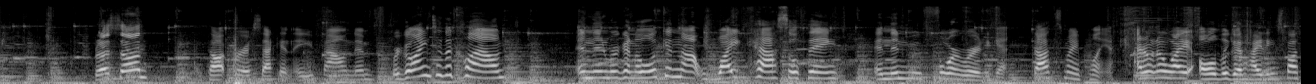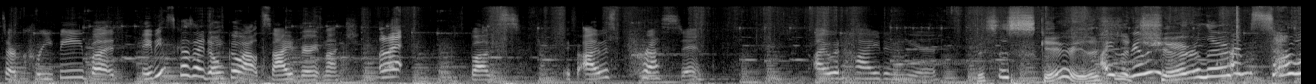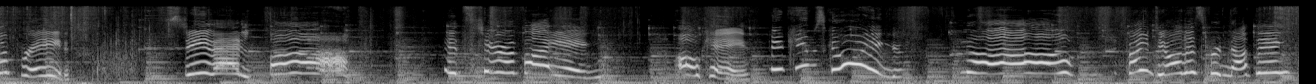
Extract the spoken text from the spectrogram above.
Preston? I thought for a second that you found him. We're going to the clown, and then we're gonna look in that White Castle thing, and then move forward again. That's my plan. I don't know why all the good hiding spots are creepy, but maybe it's because I don't go outside very much. Bugs. If I was Preston, I would hide in here. This is scary. There's I just a chair in there? I'm so afraid. Steven! Ah! It's terrifying. Okay, it keeps going. No! If I do all this for nothing,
